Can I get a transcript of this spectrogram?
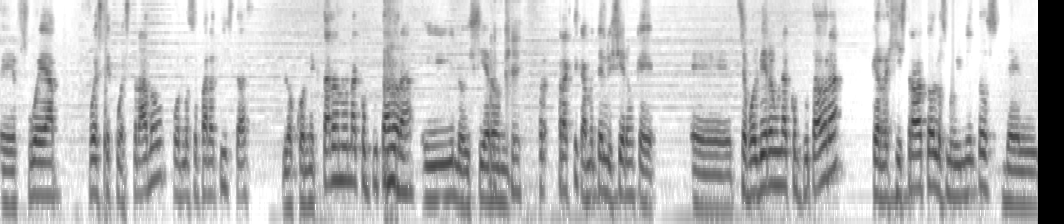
eh, fue, fue secuestrado por los separatistas, lo conectaron a una computadora y lo hicieron, prácticamente lo hicieron que eh, se volviera una computadora que registraba todos los movimientos del,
